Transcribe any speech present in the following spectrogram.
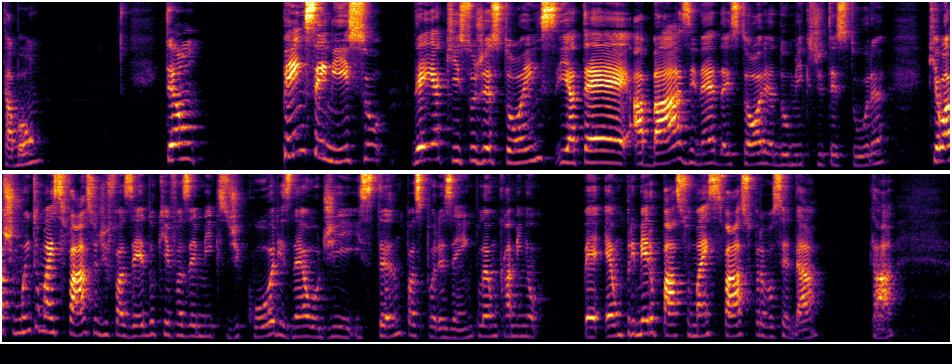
tá bom? Então, pensem nisso. Dei aqui sugestões e até a base, né, da história do mix de textura, que eu acho muito mais fácil de fazer do que fazer mix de cores, né, ou de estampas, por exemplo. É um caminho, é, é um primeiro passo mais fácil para você dar, tá?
